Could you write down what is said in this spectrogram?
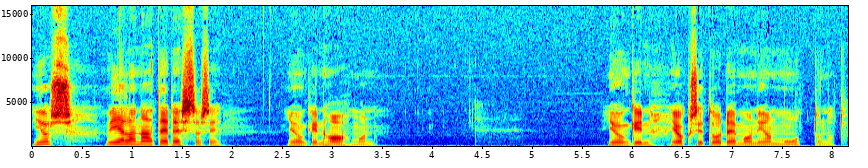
Jos vielä näet edessäsi jonkin hahmon, jonkin, joksi tuo demoni on muuttunut,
